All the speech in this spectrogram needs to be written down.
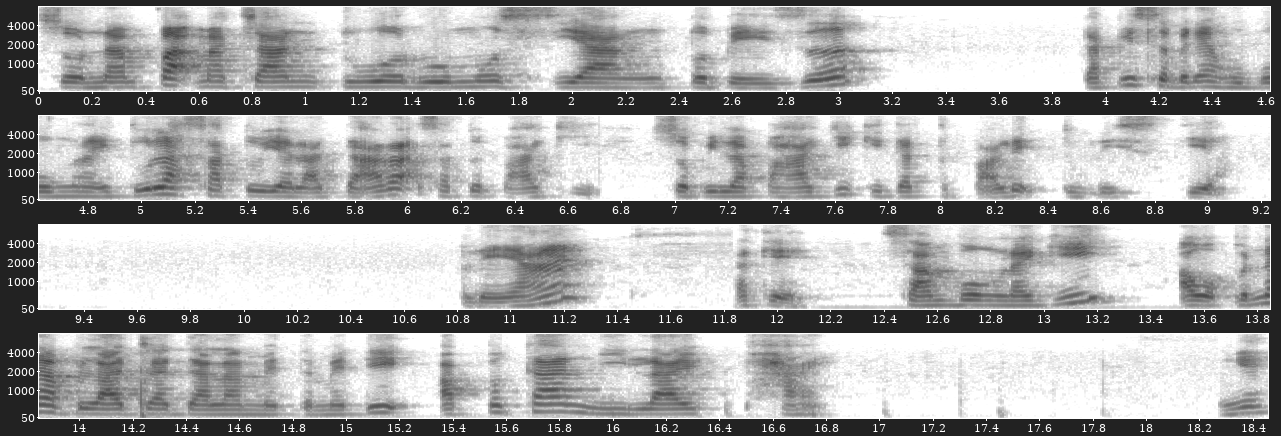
So nampak macam dua rumus yang berbeza. Tapi sebenarnya hubungan itulah satu ialah darat, satu pagi. So bila pagi kita terbalik tulis dia. Boleh ya? Okey, sambung lagi. Awak pernah belajar dalam matematik apakah nilai pi? Okay.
